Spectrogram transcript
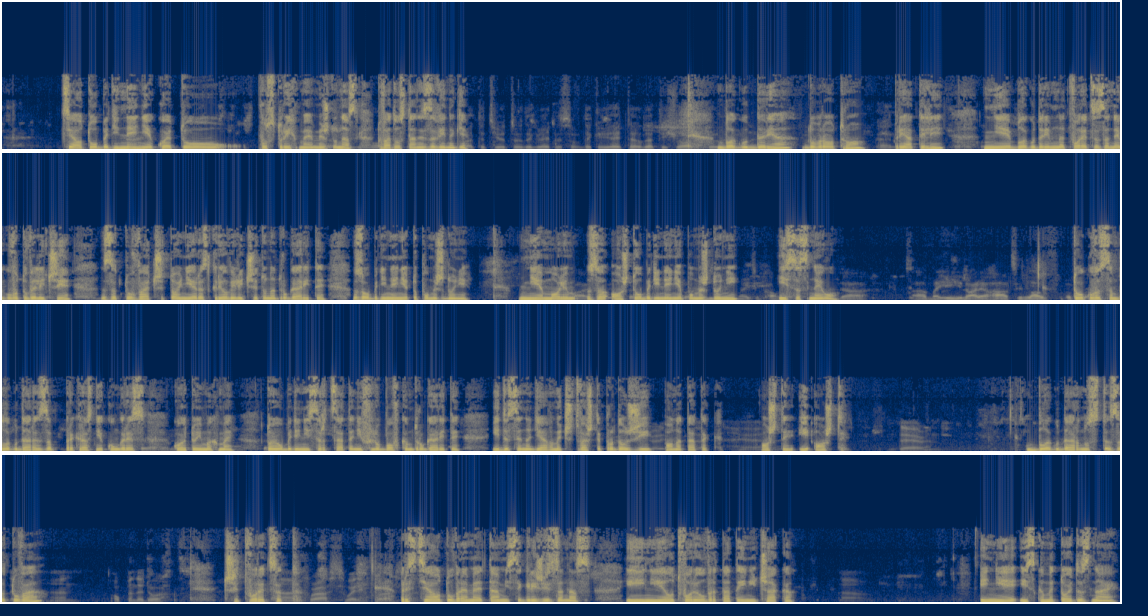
цялото обединение, което построихме между нас, това да остане завинаги. Благодаря, добро утро, приятели. Ние благодарим на Твореца за Неговото величие, за това, че Той ни е разкрил величието на другарите, за обединението помежду ни. Ние молим за още обединение помежду ни и с Него. Толкова съм благодарен за прекрасния конгрес, който имахме. Той обедини сърцата ни в любов към другарите и да се надяваме, че това ще продължи по-нататък. Още и още. Благодарност за това, че Творецът през цялото време е там и се грижи за нас. И ни е отворил вратата и ни чака. И ние искаме той да знае.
